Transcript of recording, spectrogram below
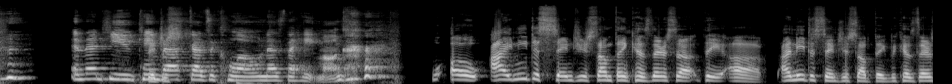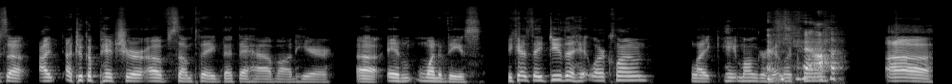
and then he came They just- back as a clone as the hate monger. Oh, I need to send you something because there's a the uh I need to send you something because there's a I, I took a picture of something that they have on here uh in one of these because they do the Hitler clone like hate monger Hitler clone. yeah. Uh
